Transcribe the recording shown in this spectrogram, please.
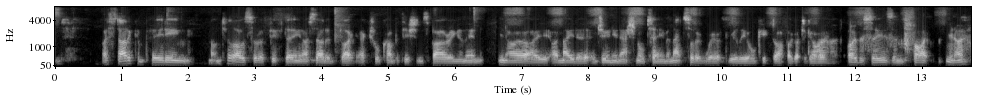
I started competing not until I was sort of 15, I started like actual competition sparring. And then, you know, I, I made a, a, junior national team, and that's sort of where it really all kicked off. I got to go over overseas and fight, you know,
